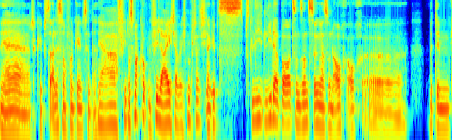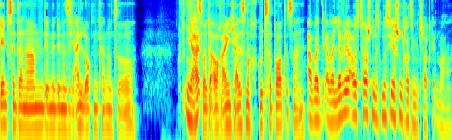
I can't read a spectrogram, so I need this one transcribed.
Ja, ja, ja, da gibst du alles noch von Game Center. Ja, viel, Muss mal gucken. Vielleicht, aber ich muss das. Da gibt's Leaderboards und sonst irgendwas und auch auch äh, mit dem Game Center Namen, dem mit dem man sich einloggen kann und so. Ja. Das sollte auch eigentlich alles noch gut supported sein. Aber, aber Level austauschen, das muss ich ja schon trotzdem mit CloudKit machen.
